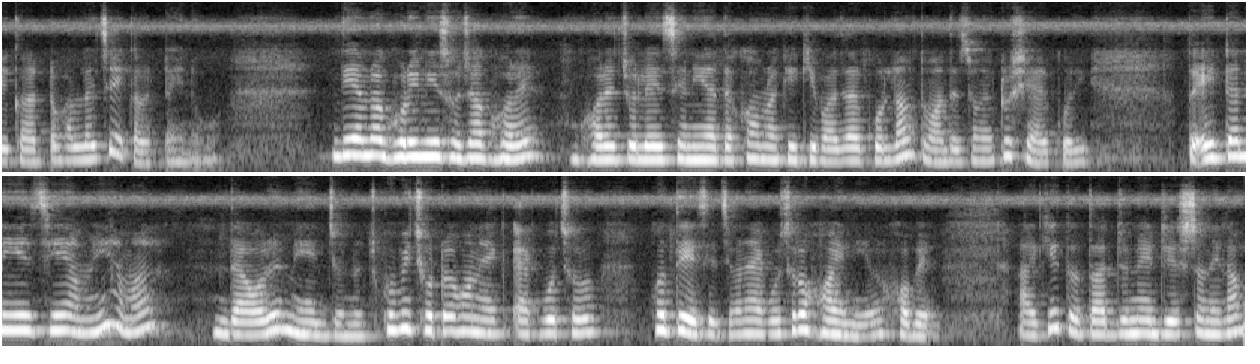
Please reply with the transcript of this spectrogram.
এই কালারটা ভালো লাগছে, এই কালারটাই নেব। দিয়ে আমরা ঘড়ি নিয়ে সোজা ঘরে ঘরে চলে এসে নিয়ে দেখো আমরা কী কী বাজার করলাম, তোমাদের সঙ্গে একটু শেয়ার করি। তো এইটা নিয়েছি আমি আমার দেওয়ারের মেয়ের জন্য। খুবই ছোটো এখন, এক এক বছর হতে এসেছে মানে এক বছরও হয়নি হবে আর কি। তো তার জন্য এই ড্রেসটা নিলাম।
